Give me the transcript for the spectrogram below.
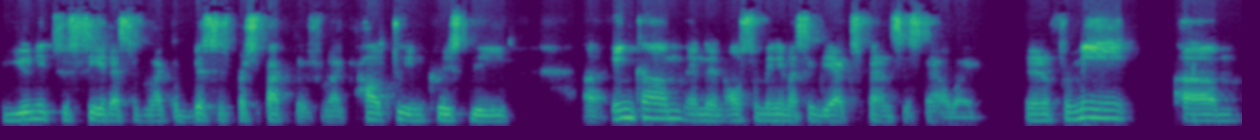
you need to see it as like a business perspective, like how to increase the uh, income and then also minimizing the expenses that way. And for me, um,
